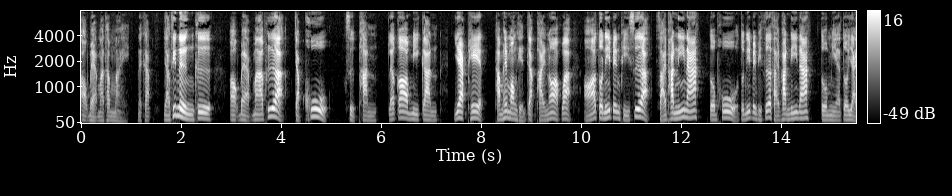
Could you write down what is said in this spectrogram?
ออกแบบมาทำไมนะครับ อย่างที่ 1 คือออกแบบมาเพื่อจับคู่สืบพันธุ์แล้วก็มีการแยกเพศทำให้มองเห็นจากภายนอกว่า อ๋อ ตัวนี้เป็นผีเสื้อสายพันธุ์นี้นะ ตัวผู้ตัวนี้เป็นผีเสื้อสายพันธุ์นี้นะ ตัวเมียตัวใหญ่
